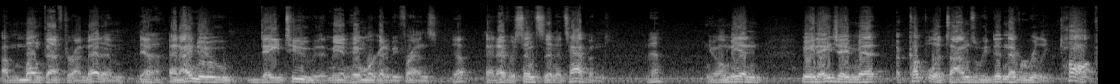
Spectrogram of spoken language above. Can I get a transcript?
a month after I met him. Yeah. And I knew day two that me and him were going to be friends. Yep. And ever since then, it's happened. yeah. You know, me and me and AJ met a couple of times. We didn't ever really talk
